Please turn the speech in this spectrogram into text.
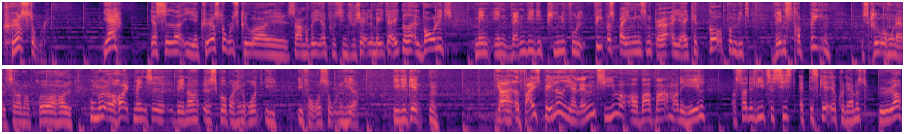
kørestol. Ja, jeg sidder i øh, kørestol, skriver øh, Sara Maria på sine sociale medier. Ikke noget alvorligt, men en vanvittig pinefuld fibersprængning, som gør, at jeg ikke kan gå på mit venstre ben. Skriver hun altså om at prøve at holde humøret højt, mens øh, venner øh, skubber hende rundt i, i forårssolen her i weekenden. Jeg havde faktisk spillet i halvanden time og var varm og det hele. Og så er det lige til sidst, at det sker. Jeg kunne nærmest høre,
